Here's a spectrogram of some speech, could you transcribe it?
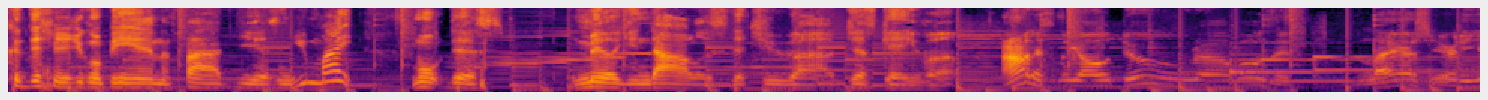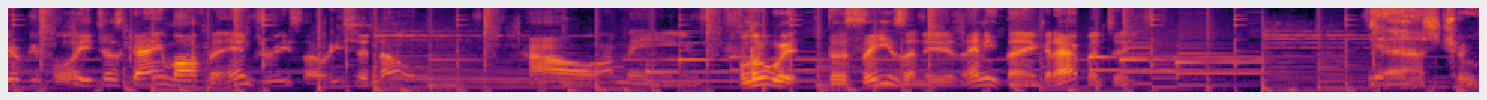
conditions you're gonna be in in five years, and you might want this million dollars that you uh, just gave up. Honestly, old dude, uh, what was it? Last year, the year before, he just came off an injury, so he should know how. I mean, fluid the season is. Anything could happen to you. Yeah, that's true.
